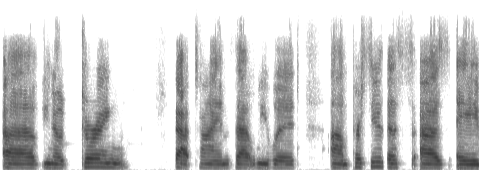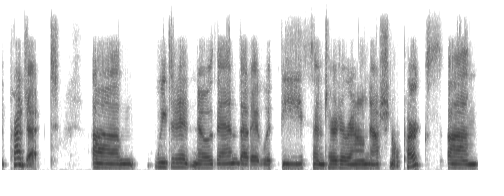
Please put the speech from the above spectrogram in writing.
uh, you know during that time that we would um, pursue this as a project. Um, we didn't know then that it would be centered around national parks. Um,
